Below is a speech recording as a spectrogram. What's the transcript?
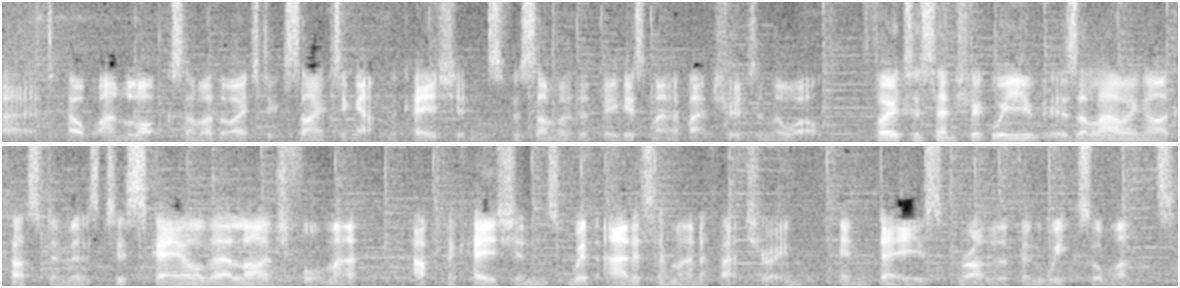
uh, to help unlock some of the most exciting applications for some of the biggest manufacturers in the world. Photocentric Weave is allowing our customers to scale their large format applications with additive manufacturing in days rather than weeks or months.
